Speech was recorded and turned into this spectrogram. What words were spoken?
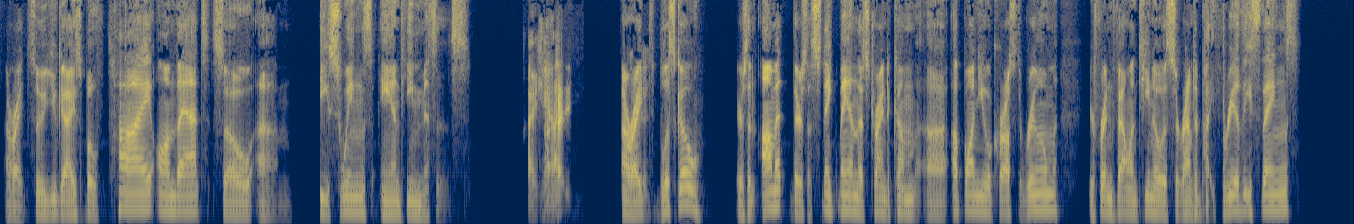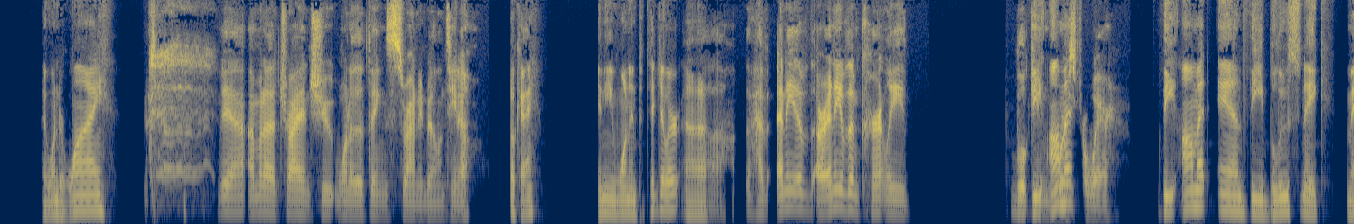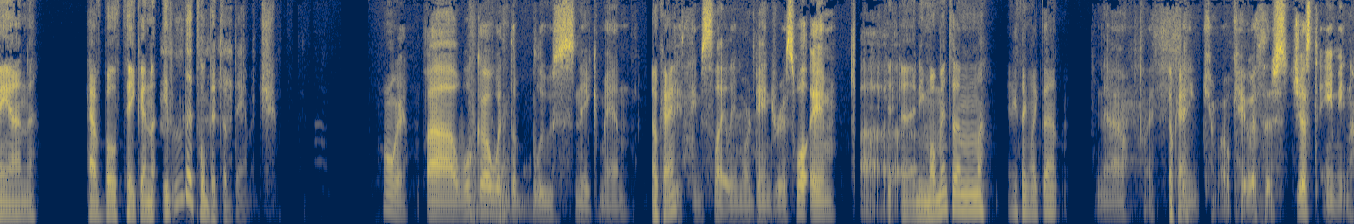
All right, so you guys both tie on that. So um, he swings and he misses. I can't. I- All right, Okay. Blisco. There's an Omet. There's a snake man that's trying to come uh, up on you across the room. Your friend Valentino is surrounded by three of these things. I wonder why. yeah, I'm gonna try and shoot one of the things surrounding Valentino. Okay. Any one in particular? Uh, Uh, have any of are any of them currently looking Amit- for wear? the Omet and the blue snake man have both taken a little bit of damage. Okay. Uh, we'll go with the blue snake man. Okay. He seems slightly more dangerous. We'll aim. Uh, Any momentum? Anything like that? no, I Okay. think I'm okay with this. Just aiming.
